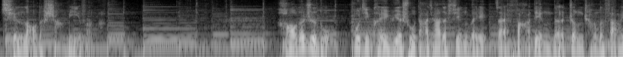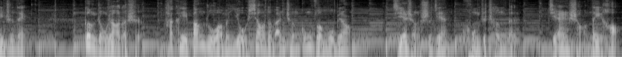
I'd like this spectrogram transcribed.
勤劳的傻蜜蜂啊！好的制度不仅可以约束大家的行为在法定的正常的范围之内，更重要的是，它可以帮助我们有效地完成工作目标，节省时间，控制成本。减少内耗，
